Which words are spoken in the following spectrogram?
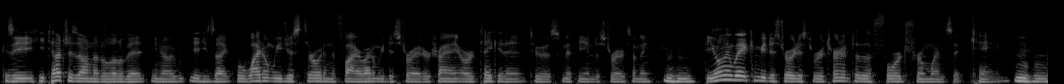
because he, he touches on it a little bit. You know, he's like, well, why don't we just throw it in the fire? Why don't we destroy it or try or take it to a smithy and destroy it or something? mm-hmm. The only way it can be destroyed is to return it to the forge from whence it came. Mm-hmm.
